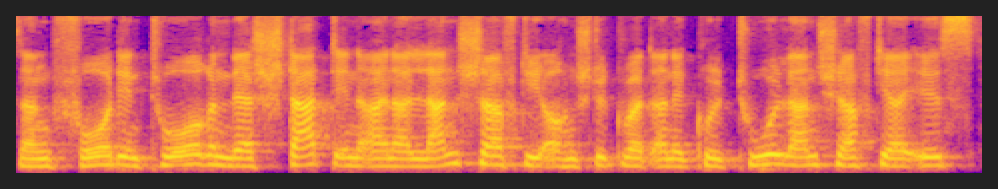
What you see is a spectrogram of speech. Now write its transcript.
sagen vor den Toren der Stadt in einer Landschaft, die auch ein Stück weit eine Kulturlandschaft ja ist,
